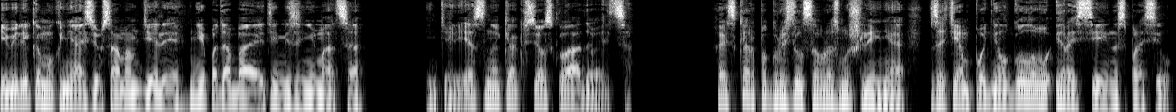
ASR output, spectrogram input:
и великому князю в самом деле не подобает ими заниматься. Интересно, как все складывается. Хайскар погрузился в размышления, затем поднял голову и рассеянно спросил.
